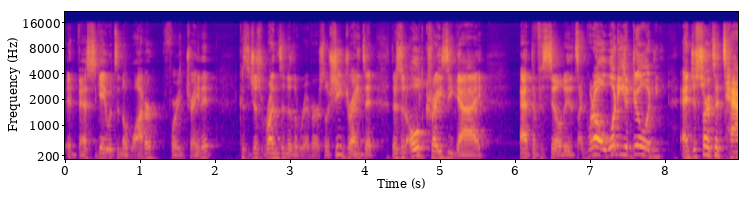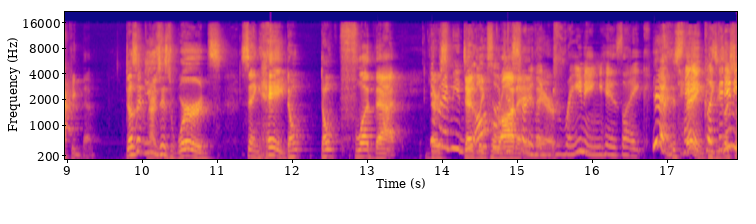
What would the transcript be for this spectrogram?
investigate what's in the water before you drain it because it just runs into the river. So she drains it. There's an old crazy guy at the facility that's like, "Well, what are you doing?" and just starts attacking them. Doesn't use Nice. his words saying, "Hey, don't don't flood that." Yeah, There's but I mean, they also piranha just started like there. draining his like Yeah, his tank. thing, 'cause Like they didn't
